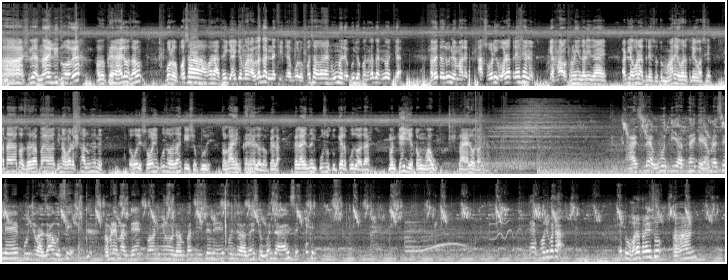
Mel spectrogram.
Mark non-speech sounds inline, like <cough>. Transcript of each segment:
હા, એટલે નાઈ લીધું હવે. હવે ઘરે હાલો જાવ બોલો, પસા વરા થઈ ગયા. આજે મારા લગ્ન નથી થયા. બોલો, પસા વરાની ઉંમરે પૂજો પણ લગ્ન ન થયા. હવે તો ને મારે આ સોડી વરત રહેશે ને, કે હારો ધણી ધણી જાય. એટલે વરત રહેશે. તો મારે વરત રહેવા છે. અત્યારે તો જરા પાર્વતીના વરત ચાલુ છે ને, તો ઓલી સોળી પૂજવા જતી છે પૂરી. તો લાઈન ઘરે હાલો તો પહેલાં પેલા એને પૂછું તું ક્યારે પૂજવા જાય. મને કહીજે તો હું આવું. લાય હાલો તમે હા એટલે હું તૈયાર થઈ ગઈ. હમણાં છે ને પૂજવા જાવું છે. હમણાં મારી બેન પણિયું નામ પતિ છે ને એ પૂજવા જઈશું. મજા આવશે. એ ભોળી બટા. એ તું વરત રહીશું? હા.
